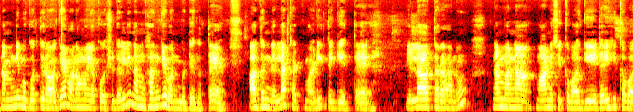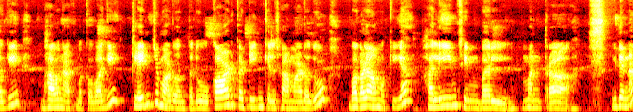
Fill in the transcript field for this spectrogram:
ನಮ್ಮ ನಿಮಗೆ ಗೊತ್ತಿರೋ ಹಾಗೆ ಮನೋಮಯ ಕೋಶದಲ್ಲಿ ನಮ್ಗೆ ಹಾಗೆ ಬಂದ್ಬಿಟ್ಟಿರುತ್ತೆ. ಅದನ್ನೆಲ್ಲ ಕಟ್ ಮಾಡಿ ತೆಗೆಯುತ್ತೆ. ಎಲ್ಲ ತರಹನೂ ನಮ್ಮನ್ನು ಮಾನಸಿಕವಾಗಿ, ದೈಹಿಕವಾಗಿ, ಭಾವನಾತ್ಮಕವಾಗಿ ಕ್ಲೆಂಜ್ ಮಾಡುವಂಥದ್ದು. ಕಾರ್ಡ್ ಕಟ್ಟಿಂಗ್ ಕೆಲಸ ಮಾಡೋದು ಬಗಳಾಮುಖಿಯ ಹಲೀಮ್ ಸಿಂಬಲ್ ಮಂತ್ರ. ಇದನ್ನು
